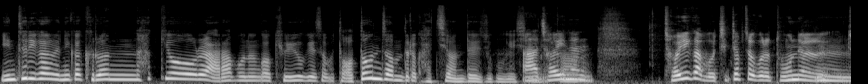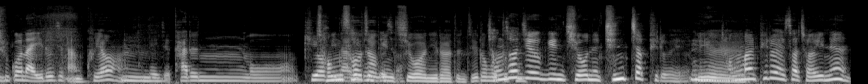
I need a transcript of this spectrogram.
인트리가 그러니까 그런 학교를 알아보는 거 교육에서부터 어떤 점들을 같이 연대해주고 계십니까? 아 저희는 저희가 뭐 직접적으로 돈을 음. 주거나 이러진 않고요. 음. 근데 이제 다른 뭐 기업이나 정서적인 지원이라든지 이런 정서적인 지원은 진짜 필요해요. 음. 정말 필요해서 저희는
